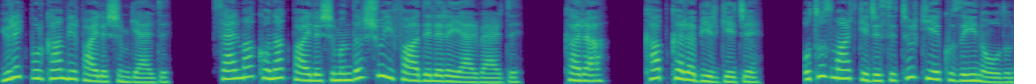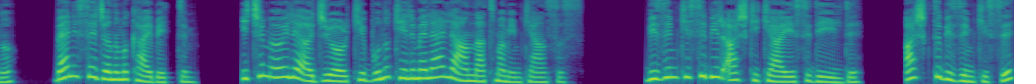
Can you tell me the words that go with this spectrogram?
yürek burkan bir paylaşım geldi. Selma Konak paylaşımında şu ifadelere yer verdi. Kara, kapkara bir gece. 30 Mart gecesi Türkiye Kuzey'in oğlunu, ben ise canımı kaybettim. İçim öyle acıyor ki bunu kelimelerle anlatmam imkansız. Bizimkisi bir aşk hikayesi değildi. Aşktı bizimkisi,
